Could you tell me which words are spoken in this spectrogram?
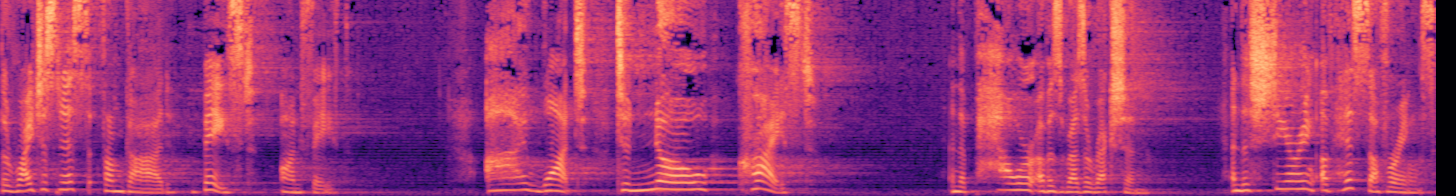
the righteousness from God based on faith. I want to know Christ and the power of his resurrection and the sharing of his sufferings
